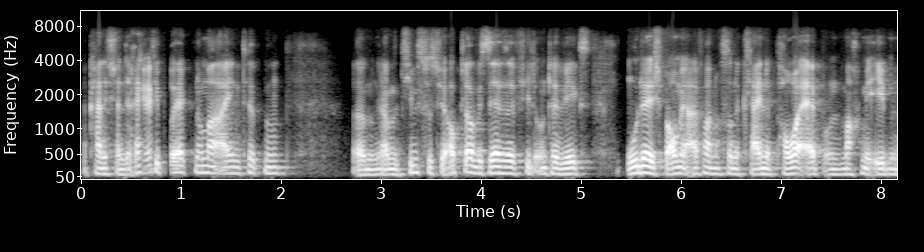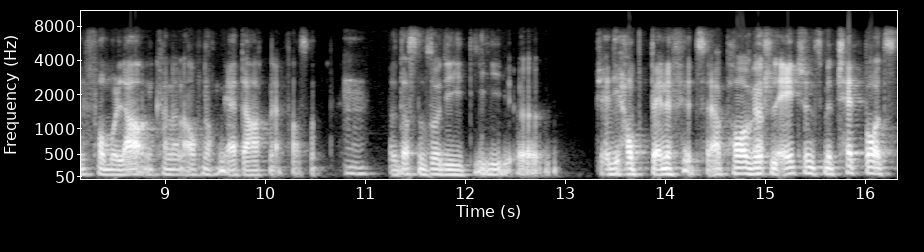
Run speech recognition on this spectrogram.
da kann ich dann direkt okay. die Projektnummer eintippen. Ähm, ja, mit Teams bist du ja auch, glaube ich, sehr, sehr viel unterwegs. Oder ich baue mir einfach noch so eine kleine Power-App und mache mir eben ein Formular und kann dann auch noch mehr Daten erfassen. Mhm. Also das sind so die, die, äh, ja, die Hauptbenefits. Ja. Power Virtual Agents mit Chatbots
